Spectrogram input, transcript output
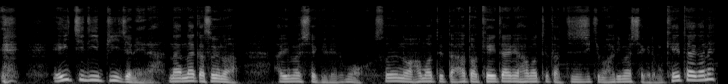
HDP じゃねえな。なんかそういうのはありましたけれどもそういうのはハマってた。あとは携帯にはまってたって時期もありましたけども携帯がね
